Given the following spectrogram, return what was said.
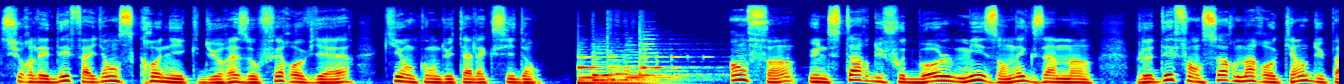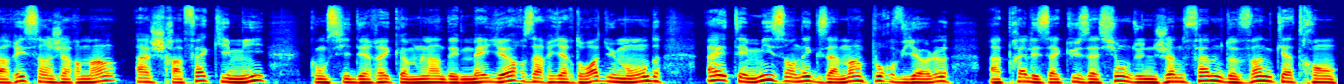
sur les défaillances chroniques du réseau ferroviaire qui ont conduit à l'accident. Enfin, une star du football mise en examen. Le défenseur marocain du Paris Saint-Germain, Ashraf Hakimi, considéré comme l'un des meilleurs arrière-droits du monde, a été mis en examen pour viol après les accusations d'une jeune femme de 24 ans.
